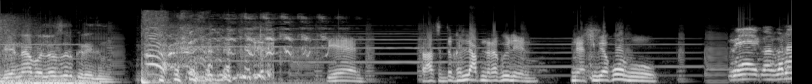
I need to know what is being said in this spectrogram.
বিয়ে না বলেও জোর করে দিব বিয়েন রাতে তো খালি আপনারা কইলেন মেয়ে কি বিয়ে করব? মেয়ে করব না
